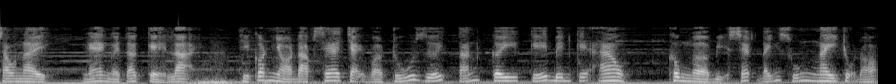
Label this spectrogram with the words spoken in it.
Sau này, nghe người ta kể lại, thì con nhỏ đạp xe chạy vào trú dưới tán cây kế bên cái ao, không ngờ bị sét đánh xuống ngay chỗ đó.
